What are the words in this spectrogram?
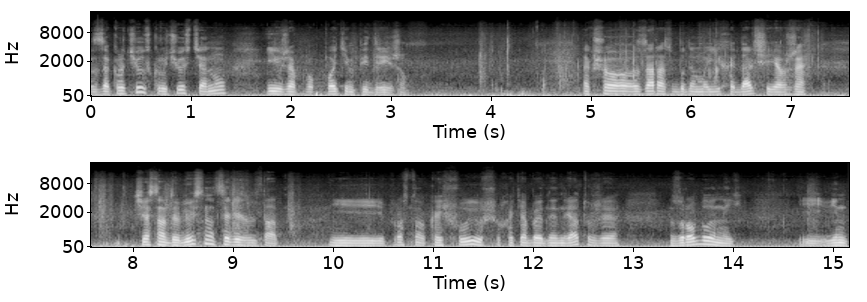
закручу, скручу, стягну і вже потім підріжу. Так що зараз будемо їхати далі. Я вже чесно дивлюсь на цей результат і просто кайфую, що хоча б один ряд вже зроблений. І він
